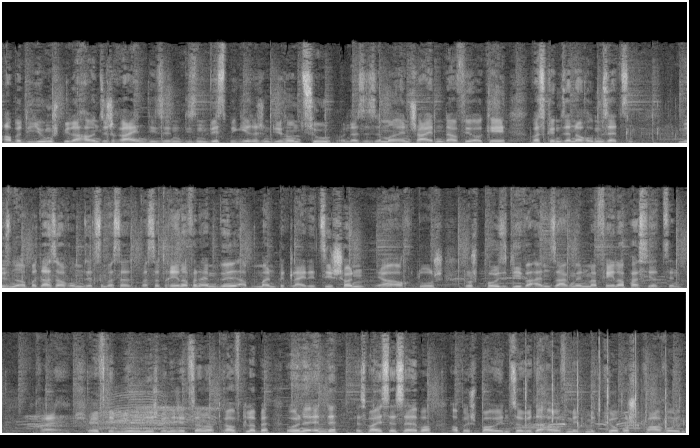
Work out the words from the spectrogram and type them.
aber die Jungspieler hauen sich rein, die sind, die sind wissbegierig und die hören zu. Und das ist immer entscheidend dafür, okay, was können sie dann auch umsetzen. Müssen aber das auch umsetzen, was der, was der Trainer von einem will, aber man begleitet sie schon, ja, auch durch, durch positive Ansagen, wenn mal Fehler passiert sind. Ich helfe dem Jungen nicht, wenn ich jetzt da noch draufklappe ohne Ende. Das weiß er selber. Aber ich baue ihn so wieder auf mit, mit Körpersprache und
